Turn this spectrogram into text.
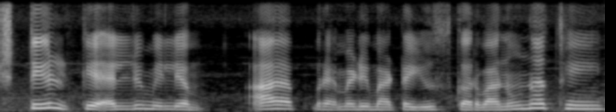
સ્ટીલ કે એલ્યુમિનિયમ આ રેમેડી માટે યુઝ કરવાનું નથી.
